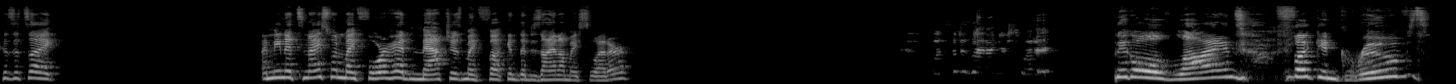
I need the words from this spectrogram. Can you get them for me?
Because it's like. I mean, it's nice when my forehead matches my fucking the design on my sweater. What's the design on your sweater? Big old lines, fucking grooves,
